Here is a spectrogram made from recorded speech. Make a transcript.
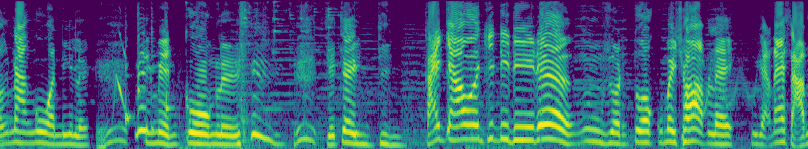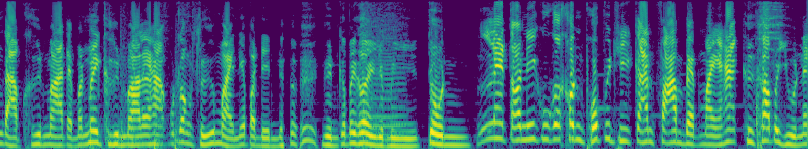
ข้างหน้างวนนี่เลยไม่เห็นโกงเลยเสียใจจริงๆใครจะเอาคิดดีๆเด้อส่วนตัวกูไม่ชอบเลยกูอยากได้สามดาบคืนมาแต่มันไม่คืนมาเลยฮะกูต้องซื้อใหม่เนี่ยประเด็น เงินก็ไม่ค่อยจะมีจน และตอนนี้กูก็ค้นพบวิธีการฟาร์มแบบใหม่ฮะคือเข้าไปอยู่ใน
